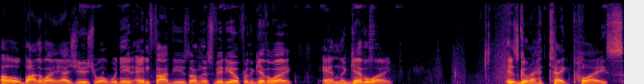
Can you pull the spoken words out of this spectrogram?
Oh, by the way, as usual, we need 85 views on this video for the giveaway. And the giveaway is going to take place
